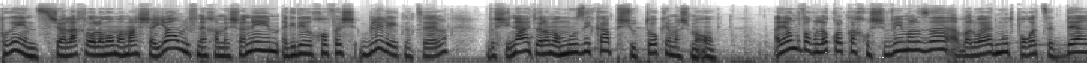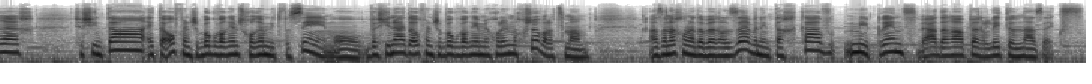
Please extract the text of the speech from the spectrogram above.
פרינס, שהלך לעולמו ממש היום, לפני חמש שנים, הגדיר חופש בלי להתנצל, ושינה את עולם המוזיקה פשוטו כמשמעו. היום כבר לא כל כך חושבים על זה, אבל הוא היה דמות פורצת דרך, ששינתה את האופן שבו גברים שחורים נתפסים, או... ושינה את האופן שבו גברים יכולים לחשוב על עצמם. אז אנחנו נדבר על זה ונמתח קו מפרינס ועד הראפר ליטל נאזקס.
